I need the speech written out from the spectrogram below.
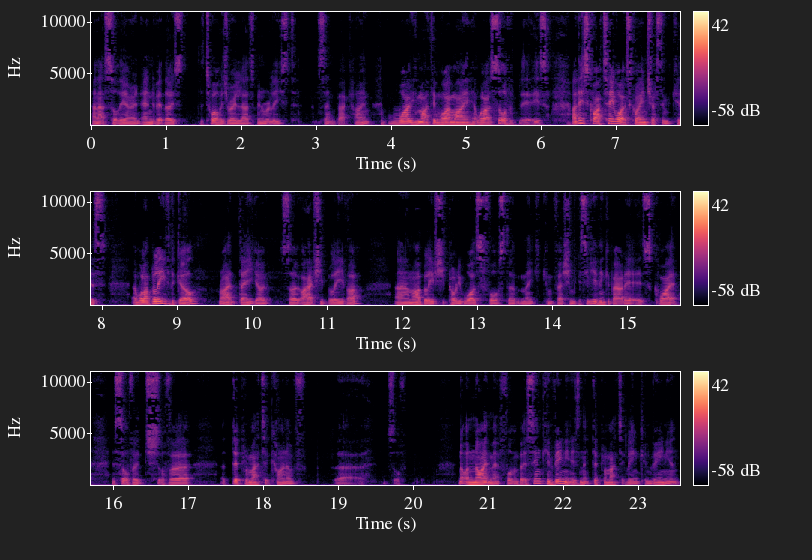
and that's sort of the end of it. Those the twelve Israeli lads been released and sent back home. Why you might think, why am I? Well, I sort of it's. I think it's quite. I tell you why it's quite interesting because uh, well, I believe the girl. Right there you go. So I actually believe her. Um, I believe she probably was forced to make a confession because if you think about it, it's quite. It's sort of a sort of a a diplomatic kind of uh, sort of not a nightmare for them, but it's inconvenient, isn't it? Diplomatically inconvenient,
